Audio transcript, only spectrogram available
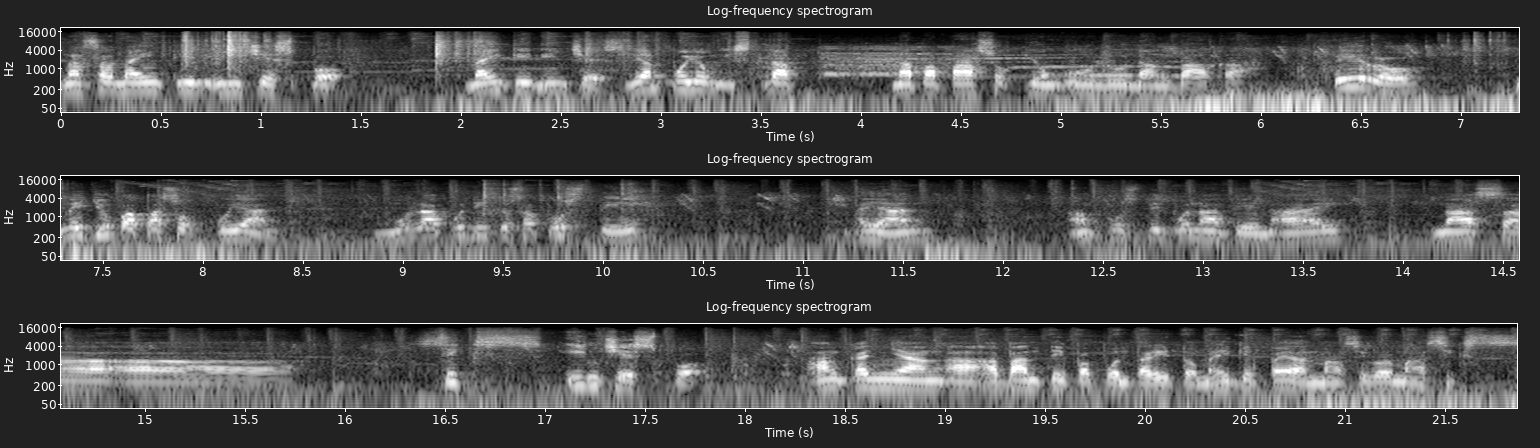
nasa 19 inches po. 19 inches. Yan po yung slot na papasok yung ulo ng baka. Pero, medyo papasok po yan. Mula po dito sa poste, ayan, ang poste po natin ay nasa ah, 6 inches po ang kanyang ah, abante papunta rito. Mahigit pa yan, mga siguro mga 6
